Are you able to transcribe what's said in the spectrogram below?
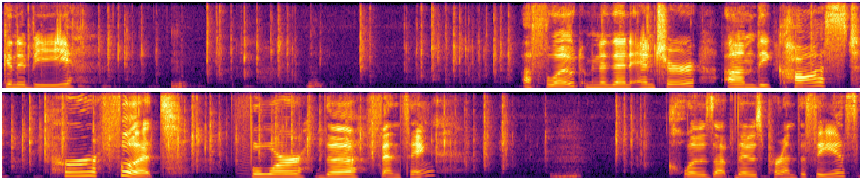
going to be a float. I'm going to then enter um, the cost per foot for the fencing. Close up those parentheses.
